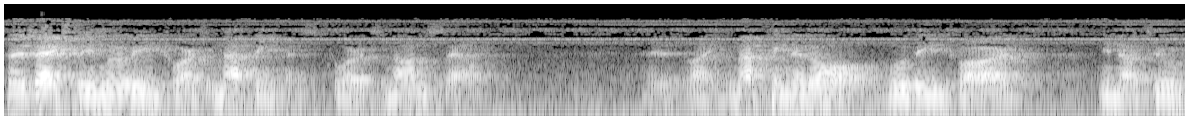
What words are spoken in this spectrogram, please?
So it's actually moving towards nothingness, towards non-self. It's like nothing at all, moving toward, you know, to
